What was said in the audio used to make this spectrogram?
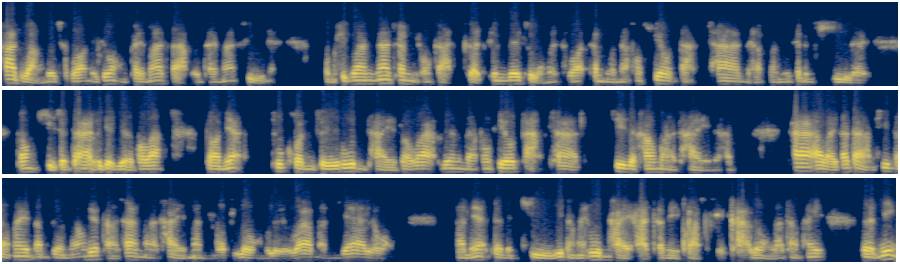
คาดหวังโดยเฉพาะในช่วงของไตรมาสสามหรือไตรมาสสี่เนี่ยผมคิดว่าน่าจะมีโอกาสเกิดขึ้นได้สูงโดยเฉพาะจำนวนนักท่องเที่ยวต่างชาตินะครับตอนนี้จะเป็นคีย์เลย ต้องขีดเส้นใต้ไว้เยอะๆเพราะว่าตอนเนี้ยทุกคนซื้อหุ้นไทย เพราะว่าเรื่องนักท่องเที่ยวต่างชาติที่จะเข้ามาไทยนะครับ ถ้าอะไรก็ตามที่ทำให้จำนวนนักท่องเที่ยวต่างชาติมาไทยมันลดลงหรือว่ามันแย่ลง อันนี้จะเป็นคีย์ที่ทำให้หุ้นไทยอาจจะมีความเสียขาลง แล้วทำให้เออร์เน็ง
